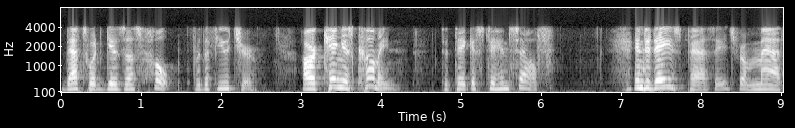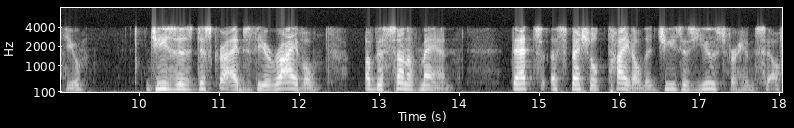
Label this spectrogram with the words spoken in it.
That's what gives us hope for the future. Our King is coming to take us to himself. In today's passage from Matthew, Jesus describes the arrival of the Son of Man. That's a special title that Jesus used for himself.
